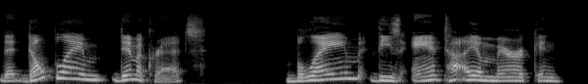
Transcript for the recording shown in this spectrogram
that don't blame Democrats, blame these anti-American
